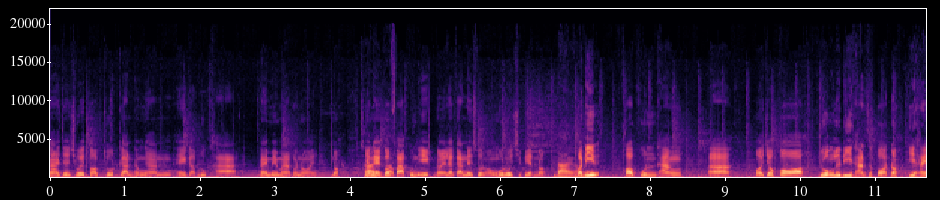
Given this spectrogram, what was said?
น่าจะช่วยตอบโจทย์การทำงานให้กับลูกค้าได้ไม่มากก็น้อยเนาะใช่ยังไงก็ครับฝากคุณเอกหน่อยแล้วกันในส่วนของโมโนชิเพเนาะได้ครับวันนี้ขอบคุณทางอ่า หอจกดวงฤดีทานสปอร์ตเนาะที่ให้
